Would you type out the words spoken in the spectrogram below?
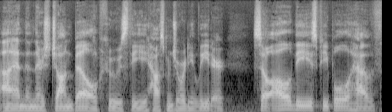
Uh, and then there's John Bell, who's the House Majority Leader. So all of these people have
